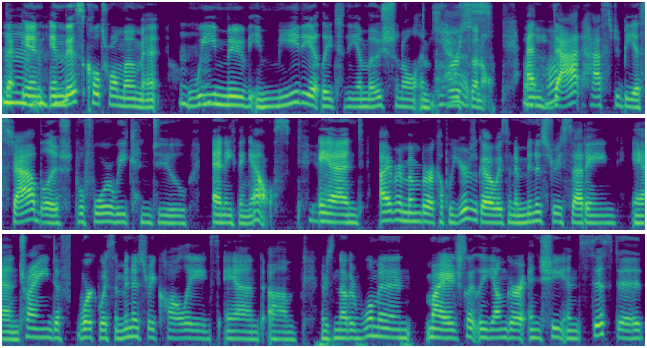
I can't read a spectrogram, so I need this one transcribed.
That mm-hmm. in in mm-hmm. this cultural moment, mm-hmm. we move immediately to the emotional and personal. Yes. Uh-huh. And that has to be established before we can do anything else. Yeah. And I remember a couple years ago, I was in a ministry setting and trying to f- work with some ministry colleagues. And um, there's another woman my age, slightly younger, and she insisted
